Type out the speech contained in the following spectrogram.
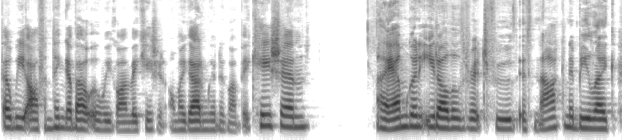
that we often think about when we go on vacation oh my god i'm going to go on vacation I am going to eat all those rich foods. It's not going to be like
